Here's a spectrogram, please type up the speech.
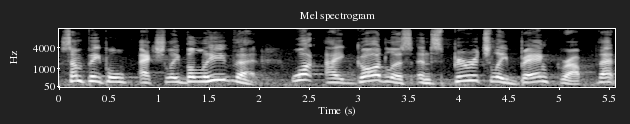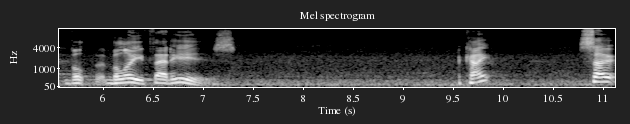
Some people actually believe that. What a godless and spiritually bankrupt that be- belief that is. Okay? So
